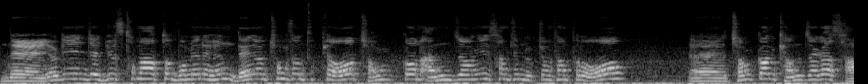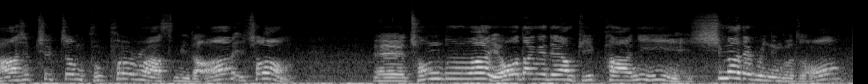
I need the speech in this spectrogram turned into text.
네, 여기 이제 뉴스토마토 보면은 내년 총선 투표 정권 안정이 36.3%, 에, 정권 견제가 47.9%로 나왔습니다. 이처럼 에, 정부와 여당에 대한 비판이 심화되고 있는 거죠.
